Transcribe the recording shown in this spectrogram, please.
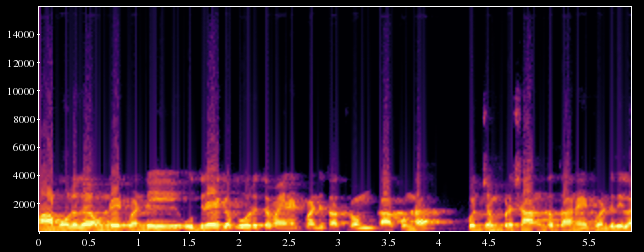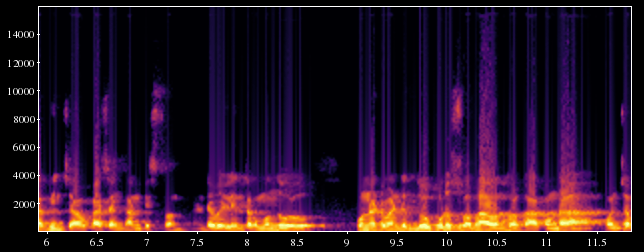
మామూలుగా ఉండేటువంటి ఉద్రేకపూరితమైనటువంటి తత్వం కాకుండా కొంచెం ప్రశాంతత అనేటువంటిది లభించే అవకాశం కనిపిస్తోంది. అంటే వీళ్ళు ఇంతకు ముందు ఉన్నటువంటి దూకుడు స్వభావంతో కాకుండా కొంచెం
